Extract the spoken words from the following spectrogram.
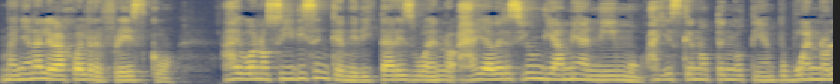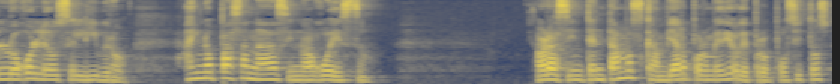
mañana le bajo el refresco, ay, bueno, sí, dicen que meditar es bueno, ay, a ver si un día me animo, ay, es que no tengo tiempo, bueno, luego leo ese libro, ay, no pasa nada si no hago eso. Ahora, si intentamos cambiar por medio de propósitos,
